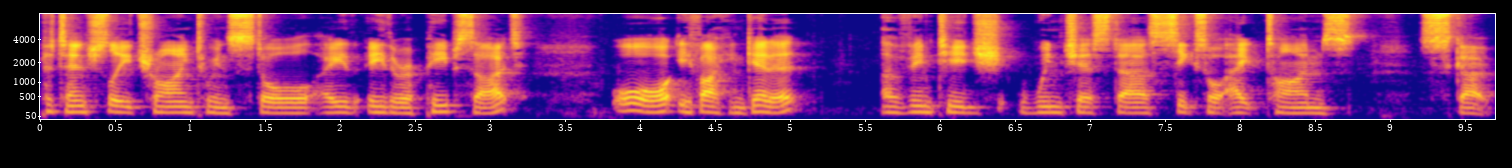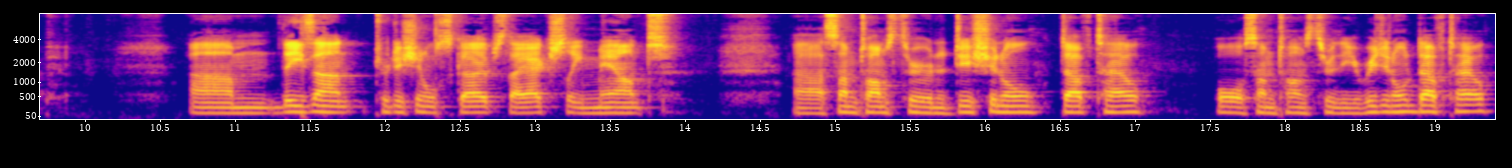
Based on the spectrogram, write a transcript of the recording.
potentially trying to install either a peep sight or, if I can get it, a vintage Winchester six or eight times scope. Um, these aren't traditional scopes, they actually mount uh, sometimes through an additional dovetail or sometimes through the original dovetail.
